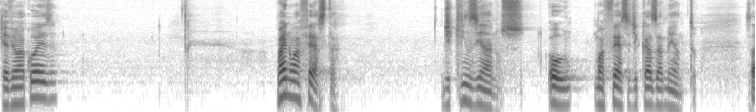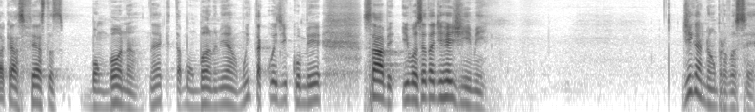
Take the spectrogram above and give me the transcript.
Quer ver uma coisa? Vai numa festa de 15 anos, ou uma festa de casamento. Sabe aquelas festas bombona, né? Que tá bombando mesmo, muita coisa de comer, sabe? E você está de regime. Diga não para você.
